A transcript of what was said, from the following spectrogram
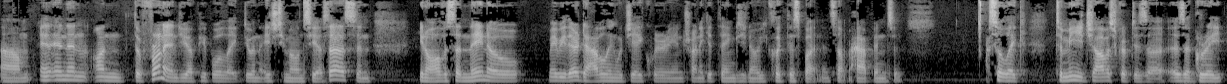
Um, and, and then on the front end, you have people like doing the HTML and CSS, and you know, all of a sudden they know maybe they're dabbling with jQuery and trying to get things. You know, you click this button and something happens, and so like to me, JavaScript is a is a great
